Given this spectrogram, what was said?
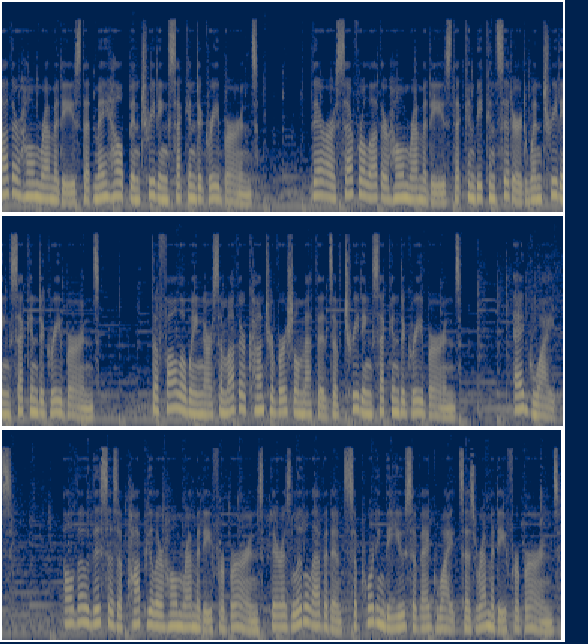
Other home remedies that may help in treating second-degree burns. There are several other home remedies that can be considered when treating second-degree burns. The following are some other controversial methods of treating second-degree burns. Egg whites. Although this is a popular home remedy for burns, there is little evidence supporting the use of egg whites as remedy for burns.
